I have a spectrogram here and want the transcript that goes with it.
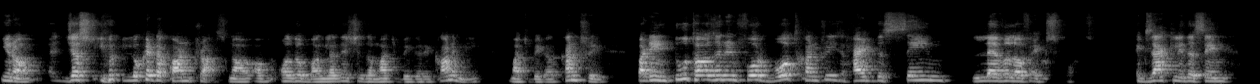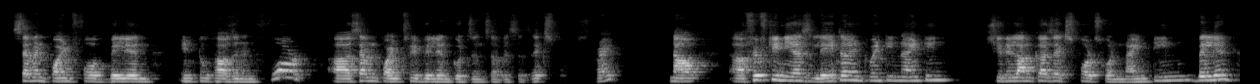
you know, just you look at the contrast now. Although Bangladesh is a much bigger economy, much bigger country, but in 2004, both countries had the same level of exports, exactly the same 7.4 billion in 2004, uh, 7.3 billion goods and services exports, right? Now, uh, 15 years later in 2019, Sri Lanka's exports were 19 billion,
